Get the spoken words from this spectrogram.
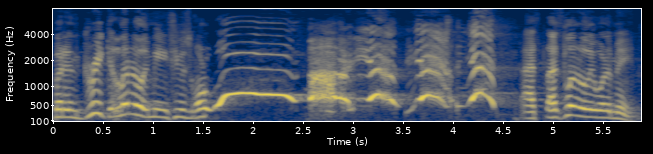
But in Greek, it literally means he was going, Woo! Father, yeah, yeah, yeah. That's, that's literally what it means.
